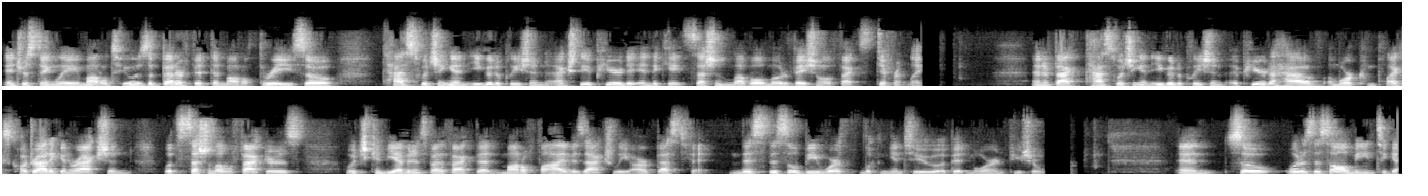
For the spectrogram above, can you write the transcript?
Interestingly, Model 2 is a better fit than Model 3, so task switching and ego depletion actually appear to indicate session level motivational effects differently. And in fact, task switching and ego depletion appear to have a more complex quadratic interaction with session level factors, which can be evidenced by the fact that Model 5 is actually our best fit. This, this will be worth looking into a bit more in future work. And so what does this all mean together?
